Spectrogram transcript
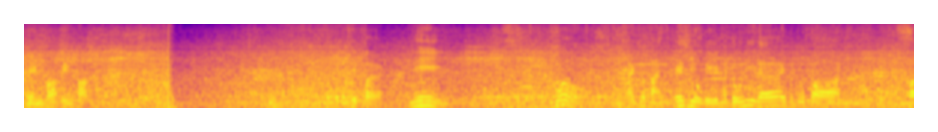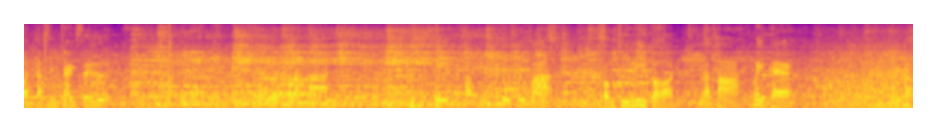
เพลงเพราะเพลงเพราะนี่ที่เปิดนี่ โอ้ใครจะมัน SUV มาดูนี่เลย มาดูก่อน ก่อนตัดสินใจซื้อรถพลังงาน ดูไฟฟ้าของจีลี่ก่อนราคาไม่แพง นี่ครับ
